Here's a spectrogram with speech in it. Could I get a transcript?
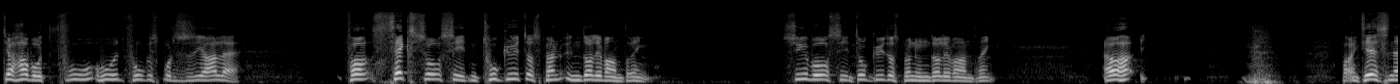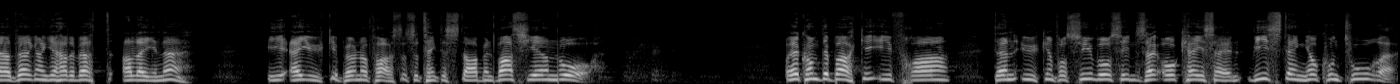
til å ha vårt hovedfokus på det sosiale For seks år siden tok Gud oss på en underlig vandring. Syv år siden tok Gud oss på en underlig vandring. Parentesen er at Hver gang jeg hadde vært alene i ei uke bønn og fase, så tenkte staben hva skjer nå? Og Jeg kom tilbake fra den uken for syv år siden og sa OK, sier vi stenger kontoret.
